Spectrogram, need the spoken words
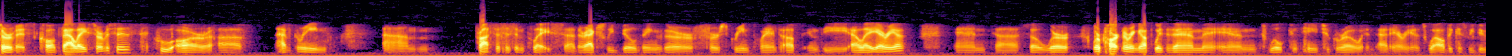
service called Valet Services, who are uh, have green um, processes in place. Uh, they're actually building their first green plant up in the LA area, and uh, so we're we're partnering up with them, and we'll continue to grow in that area as well because we do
